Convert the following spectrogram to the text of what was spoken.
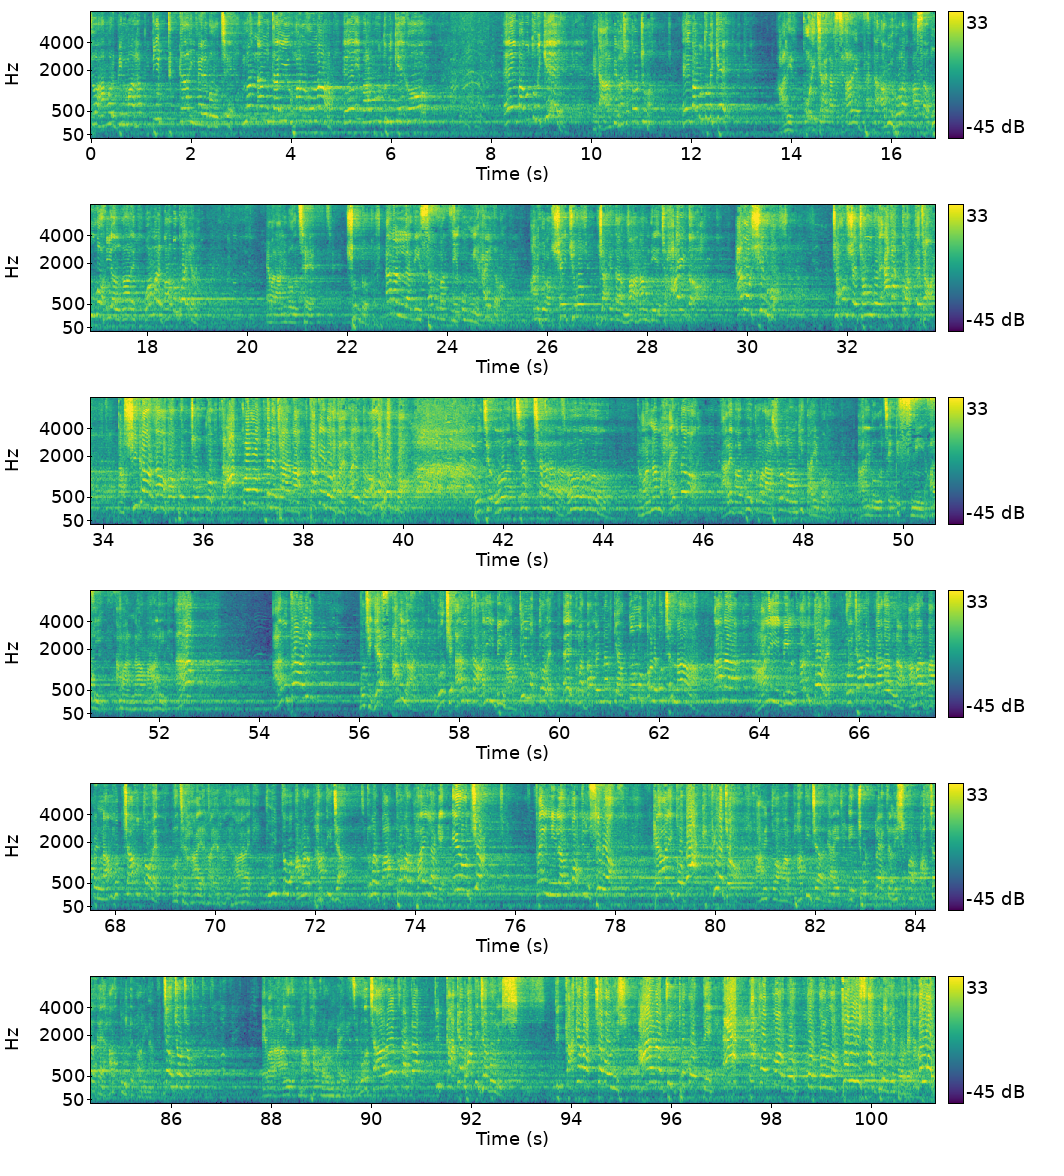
তো আমার বিন মারহাব টিটকারি মেরে বলছে, মান আনতা ইউহাল গোলাম? এই বাবু, তুমি কে গো? এই বাবু, তুমি কে? এটা আরবি ভাষা তর্জমা। এই বাবু, তুমি কে? আলীর পরিচয় লাগছে। আরে বেটা, আমি হলাম আসাদুল্লাহ আল গায়ে ও আমার বাবু কয় কেন? এবার আলী বলছে, সুন্দর আমি হলাম সেই যুবক যাকে তার মা নাম দিয়েছে হায়দারা। এমন সিংহ, যখন সে জঙ্গলে অ্যাটাক করতে যায়, তার শিকার না হওয়া পর্যন্ত তার আক্রমণ থেমে যায় না। তাকে বলা হয় হায়দার। আল্লাহ বলছে, ও আচ্ছা আচ্ছা ও, তোমার নাম হায়দারা? আরে বাবু, তোমার আসল নাম কি তাই বল। আলী বলছে, ইসমি আলী, আমার নাম আলী। আন্তা আলী? বলছে ইয়েস আমি আলী। বলছে, আন্তা আলী বিন আব্দুল মুত্তলিব। এই, তোমার বাপের নাম কি আব্দুল মুত্তলিব? বলছে, না, আনা আলী বিন আবি তলেব। ওইটা আমার দাদার নাম, আমার বাপের নাম হচ্ছে আবু তলেব। বলছে, হায় হায় হায় হায়, তুমি তো আমার ভাতিজা, তোমার বাপ তো আমার ভাই লাগে। এও যা ফাইনি লাউ কাতিলু সিবিয়া, হে আলী, গো ব্যাক, ফিরে যাও। আমি তো আমার ভাতিজার গায়ে এই ছোট্ট একটা নিষ্পাপ বাচ্চার গায়ে হাত তুলতে পারি না। যাও যাও যাও। এবার আলীর মাথা গরম হয়ে গেছে। বলছে, আরে বেটা, তুই কাকে ভাতিজা বলিস? তুই কাকে বাচ্চা বলিস? আয় না যুদ্ধ করতে, একটা কোপ মারবো, তোর কল্লা চল্লিশ হাত দূরে গিয়ে পড়বে। আল্লাহ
